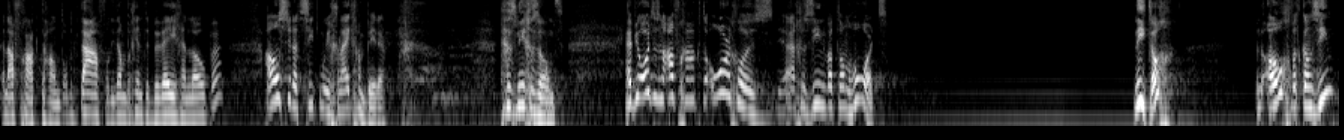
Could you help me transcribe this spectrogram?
Een afgehakte hand op een tafel die dan begint te bewegen en lopen. Als je dat ziet, moet je gelijk gaan bidden. dat is niet gezond. Heb je ooit eens een afgehakte oor gezien wat dan hoort? Niet toch? Een oog wat kan zien?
